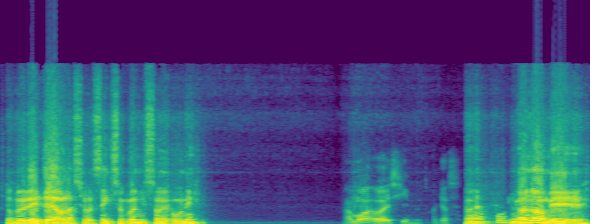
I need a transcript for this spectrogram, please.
sur le leader, là, sur les 5 secondes, ils sont erronés. À moi? Ouais, si, me tracasse. Ouais. lui. Non, non, mais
